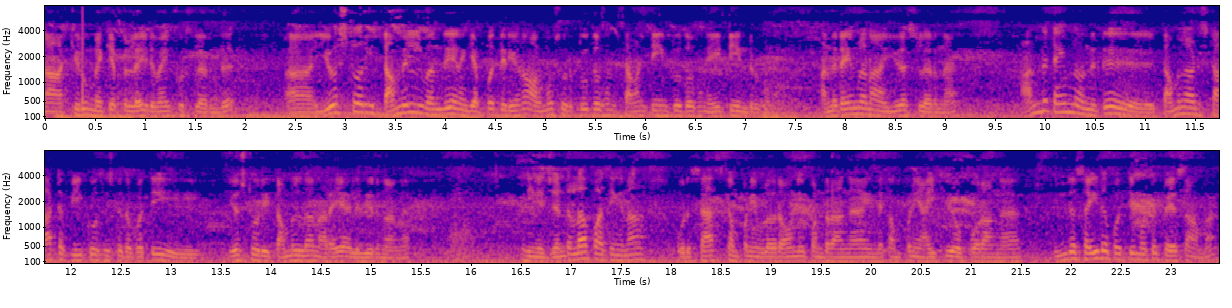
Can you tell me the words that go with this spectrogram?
நான் கிரு மெக்கப்பிள்ளை டிவைன் ஃபுட்ஸ்லேருந்து யுவர் ஸ்டோரி தமிழ் வந்து எனக்கு எப்போ தெரியும்னா ஆல்மோஸ்ட் ஒரு two thousand seventeen two thousand eighteen இருக்கும். அந்த டைமில் நான் யூஎஸில் இருந்தேன். அந்த டைமில் வந்துட்டு தமிழ்நாடு ஸ்டார்ட் அப் ஈகோ சிஸ்டத்தை பற்றி யுவர் ஸ்டோரி தமிழ் தான் நிறையா எழுதியிருந்தாங்க. நீங்கள் ஜென்ரலாக பார்த்தீங்கன்னா ஒரு சாஸ் கம்பெனி இவ்வளோ ரெவன்யூ பண்ணுறாங்க இந்த கம்பெனி ஐபிஓ போகிறாங்க இந்த சைடை பற்றி மட்டும் பேசாமல்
